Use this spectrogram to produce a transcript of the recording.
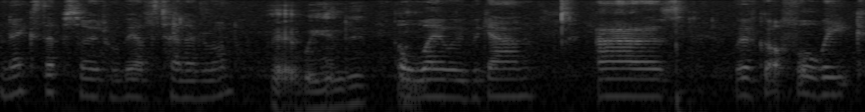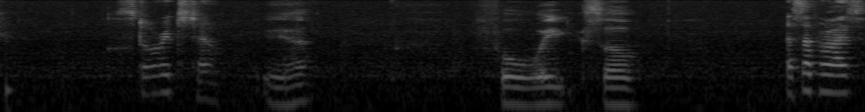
the next episode will be able to tell everyone Where we ended. or where we began, as we've got a four week story to tell. Yeah. Four weeks of. A surprise.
